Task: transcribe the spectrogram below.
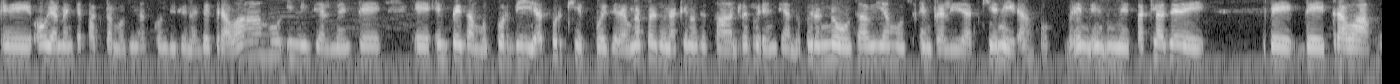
eh, obviamente pactamos unas condiciones de trabajo, inicialmente eh, empezamos por días porque pues era una persona que nos estaban referenciando, pero no sabíamos en realidad quién era. En, esta clase de, de, trabajo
